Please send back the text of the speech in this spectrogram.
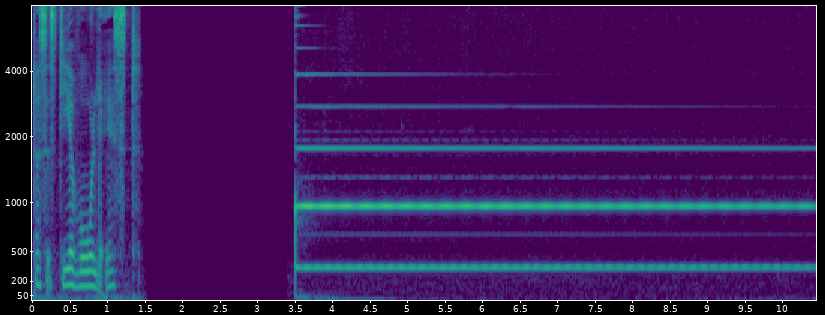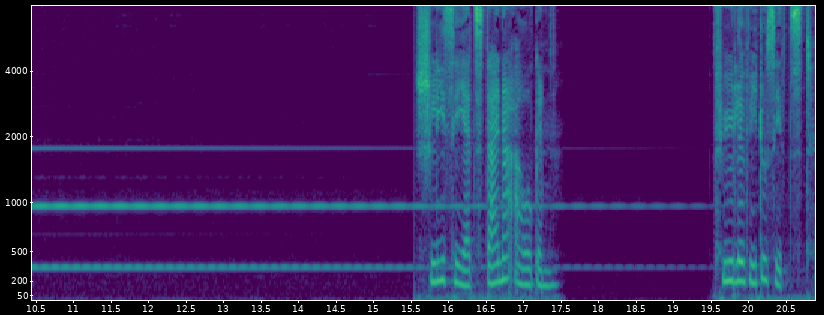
dass es dir wohl ist. Schließe jetzt deine Augen. Fühle, wie du sitzt.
